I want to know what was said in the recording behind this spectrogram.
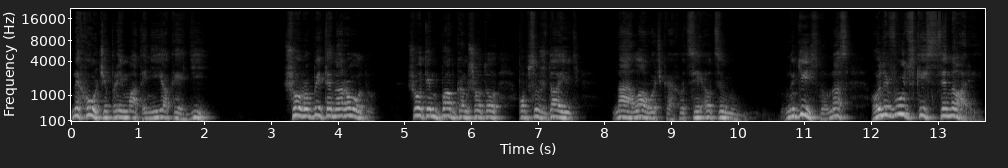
не хоче приймати ніяких дій? Що робити народу? Що тим бабкам, що то обсуждають на лавочках? Оці, оцю... Ну дійсно, у нас голівудський сценарій.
